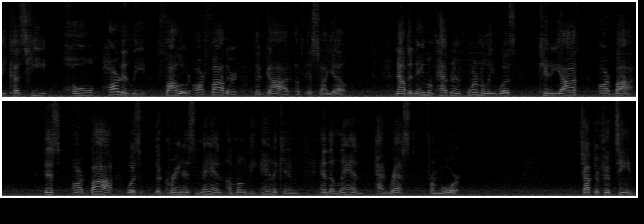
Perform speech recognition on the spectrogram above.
because he wholeheartedly followed our father, the God of Israel. Now the name of Hebron formerly was Kiriath Arba, this Arba was the greatest man among the Anakim, and the land had rest from war. Chapter 15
